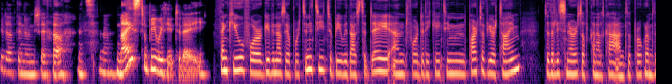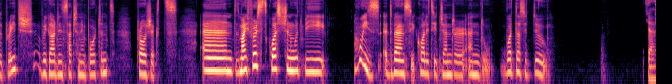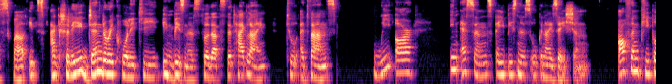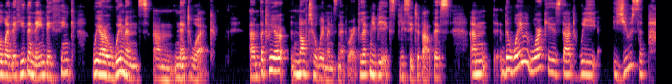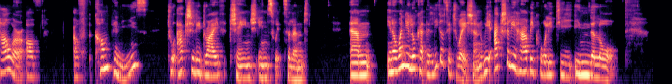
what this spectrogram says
Good afternoon, Cheija. It's uh, nice to be with you today. Thank you for giving us the opportunity to be with us today and for dedicating part of your time to the listeners of Kanal K and the program The Bridge regarding such an important project. And my first question would be Who is Advanced Equality Gender and what does it do? Yes, well, it's actually gender equality in business. So that's the tagline to advance. We are, in essence, a business organization. Often, people, when they hear the name, they think we are a women's um, network. Um, but we are not a women's network. Let me be explicit about this. Um, the way we work is that we use the power of, of companies to actually drive change in Switzerland. Um, you know, when you look at the legal situation, we actually have equality in the law.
